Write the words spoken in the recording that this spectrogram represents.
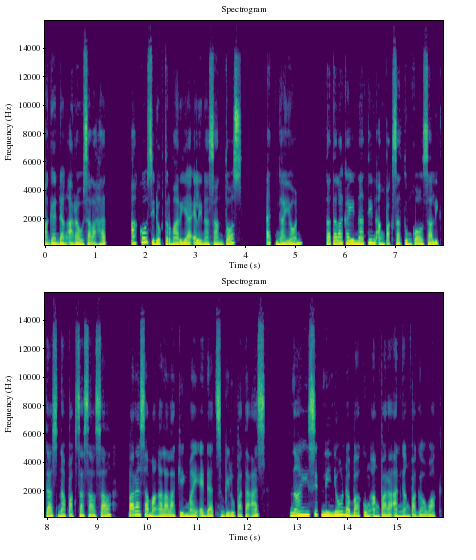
Magandang araw sa lahat. Ako si Dr. Maria Elena Santos at ngayon, tatalakayin natin ang paksa tungkol sa ligtas na pagsasalsal para sa mga lalaking may edad 10 pataas. Naisip ninyo na ba kung ang paraan ngang pagawak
